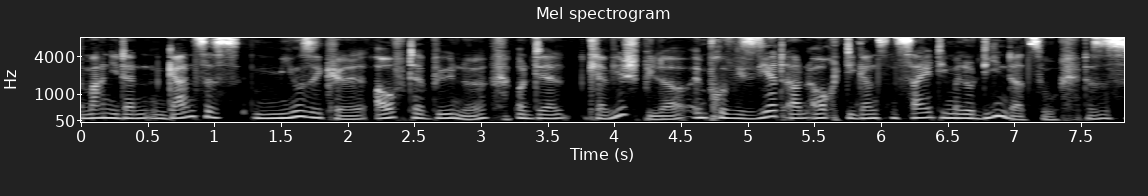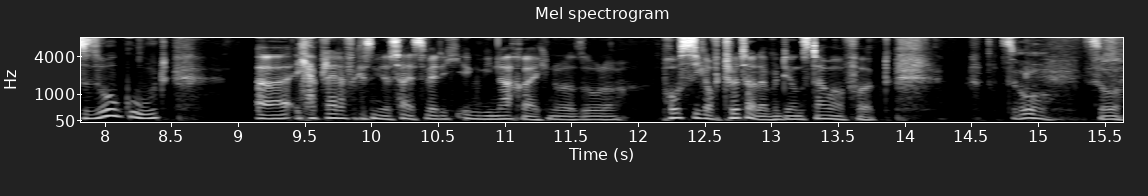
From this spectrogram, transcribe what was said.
machen die dann ein ganzes Musical auf der Bühne. Und der Klavierspieler improvisiert dann auch die ganze Zeit die Melodien dazu. Das ist so gut. Äh, ich habe leider vergessen, wie das heißt. Werde ich irgendwie nachreichen oder so. Oder poste ich auf Twitter, damit ihr uns da mal folgt. So. So.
